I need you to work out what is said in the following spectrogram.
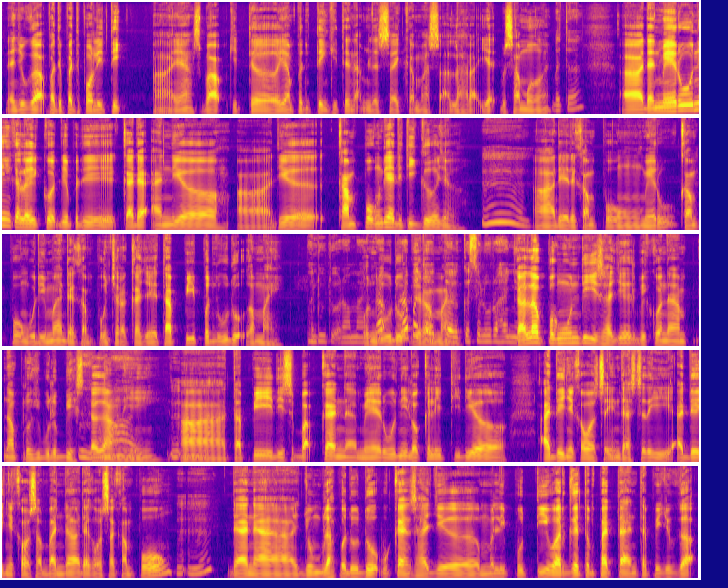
dan juga parti-parti politik Ha, ya sebab kita yang penting kita nak menyelesaikan masalah rakyat bersama eh. Betul. Uh, dan Meru ni kalau ikut daripada keadaan dia uh, dia kampung dia ada tiga aja. Hmm. Uh, dia ada kampung Meru, kampung Budiman dan kampung Cerakah Jaya tapi penduduk ramai. Penduduk ramai. Penduduk Berapa dia ramai. total keseluruhannya? Kalau pengundi saja lebih kurang 60,000 lebih hmm. sekarang ni. Ha, tapi disebabkan uh, Meru ni lokaliti dia adanya kawasan industri, adanya kawasan bandar dan kawasan kampung. Mm-hmm. Dan uh, jumlah penduduk bukan sahaja meliputi warga tempatan tapi juga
